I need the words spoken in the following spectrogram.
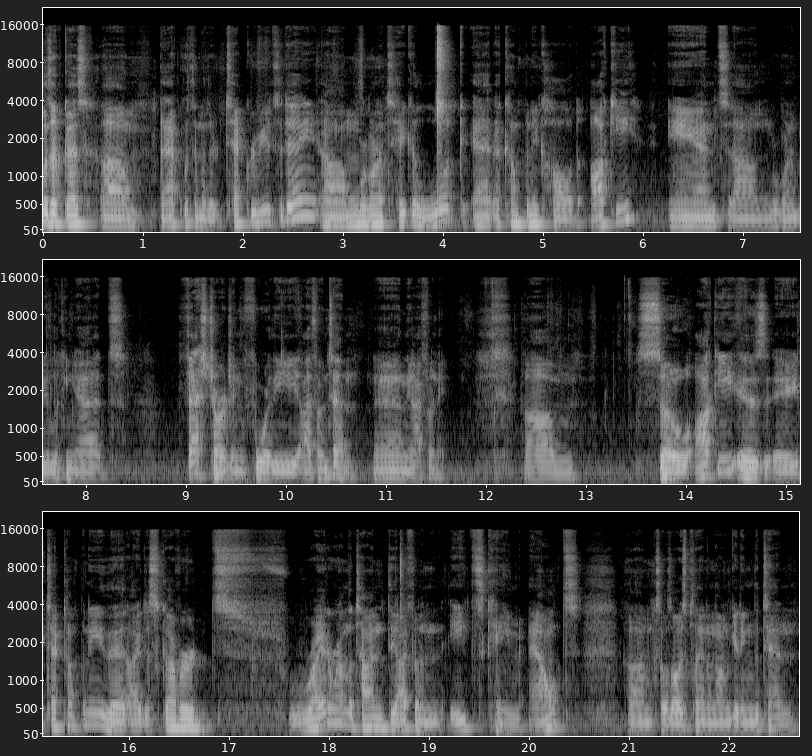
What's up, guys? Um, back with another tech review today. Um, we're going to take a look at a company called Aukey and um, we're going to be looking at fast charging for the iPhone 10 and the iPhone 8. Um, so, Aukey is a tech company that I discovered right around the time that the iPhone 8s came out, because um, I was always planning on getting the 10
